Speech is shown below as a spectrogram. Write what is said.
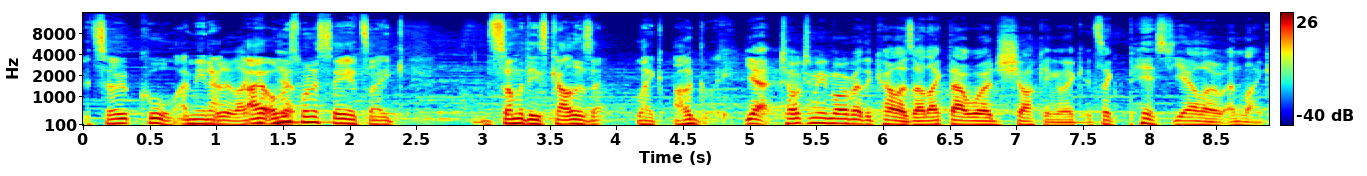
It's so cool. I mean, Really I, like I almost yeah. want to say it's like some of these colors are like ugly. Yeah, talk to me more about the colors. I like that word shocking. Like it's like piss yellow and like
